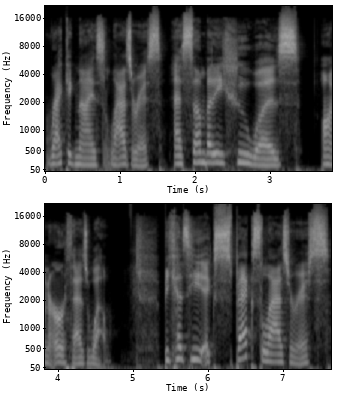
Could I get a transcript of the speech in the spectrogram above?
recognized Lazarus as somebody who was on earth as well, because he expects Lazarus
